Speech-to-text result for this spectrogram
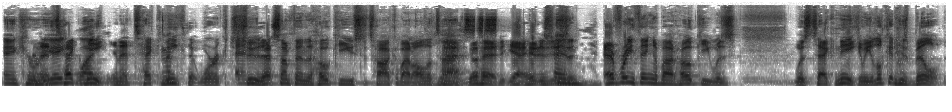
and create and a technique like, and a technique that worked and, too. That's something that Hokey used to talk about all the time. Yes. Go ahead. Yeah, it was just, and, everything about Hokey was was technique. I mean, look at his build.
